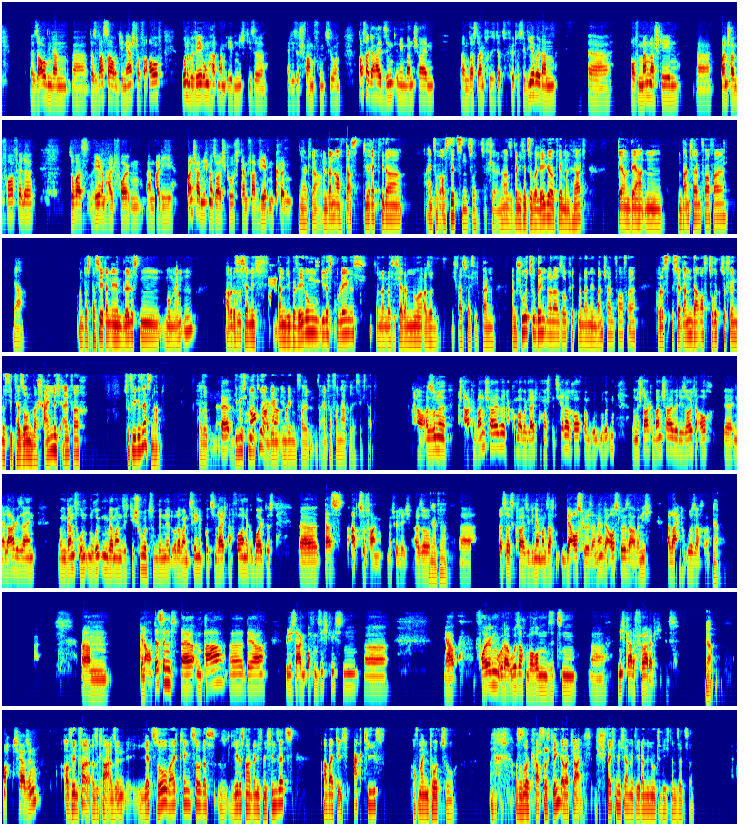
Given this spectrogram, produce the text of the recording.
äh, saugen dann äh, das Wasser und die Nährstoffe auf. Ohne Bewegung hat man eben nicht diese, ja, diese Schwammfunktion. Wassergehalt sinkt in den Bandscheiben, ähm, was langfristig dazu führt, dass die Wirbel dann äh, aufeinander stehen, äh, Bandscheibenvorfälle. Sowas wären halt Folgen, ähm, weil die Bandscheiben nicht mehr so als Stoßdämpfer wirken können. Ja, klar. Und dann auch das direkt wieder einfach aufs Sitzen zurückzuführen. ne? Also wenn ich jetzt überlege, okay, man hört, der und der hat einen, einen Bandscheibenvorfall, ja. Und das passiert dann in den blödesten Momenten. Aber das ist ja nicht dann die Bewegung, die das Problem ist, sondern das ist ja dann nur, also ich weiß, weiß ich, beim, beim Schuhe zu binden oder so kriegt man dann den Bandscheibenvorfall. Aber das ist ja dann darauf zurückzuführen, dass die Person wahrscheinlich einfach zu viel gesessen hat. Also Äh, die Muskulatur in dem, in dem Fall einfach vernachlässigt hat. Genau, also so eine starke Bandscheibe, da kommen wir aber gleich nochmal spezieller drauf beim runden Rücken. So eine starke Bandscheibe, die sollte auch äh, in der Lage sein, so einen ganz runden Rücken, wenn man sich die Schuhe zubindet oder beim Zähneputzen leicht nach vorne gebeugt ist, äh, das abzufangen, natürlich. Also Ja, äh, das ist quasi, wie nennt man sagt, der Auslöser, ne? Der Auslöser, aber nicht allein die Ursache. Ja. Ähm, genau, das sind äh, ein paar äh, der, würde ich sagen, offensichtlichsten äh, ja, Folgen oder Ursachen, warum Sitzen äh, nicht gerade förderlich ist. Ja. Macht bisher Sinn? Auf jeden Fall, also klar, also in, jetzt so weit klingt es so, dass jedes Mal, wenn ich mich hinsetze, arbeite ich aktiv auf meinen Tod zu. Also so krass das klingt, aber klar, ich, ich schwäche mich ja mit jeder Minute, die ich dann sitze.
